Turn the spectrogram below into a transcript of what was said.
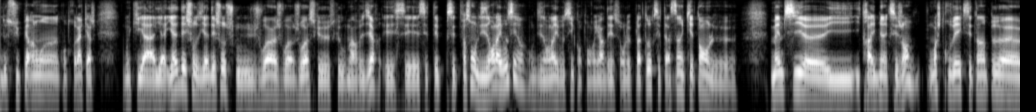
de super loin contre la cage. Donc il y a, y a- des choses, il y a des choses que je vois, je vois, je vois ce que ce que Oumar veut dire. Et c'était, de toute façon on le disait en live aussi. hein. On le disait en live aussi quand on regardait sur le plateau que c'était assez inquiétant. Le, même si euh, il, il travaille bien avec ses jambes, moi je trouvais que c'était un peu, euh,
